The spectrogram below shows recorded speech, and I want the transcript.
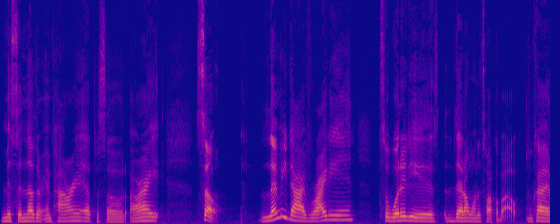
miss another empowering episode. All right. So let me dive right in to what it is that I want to talk about. Okay.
